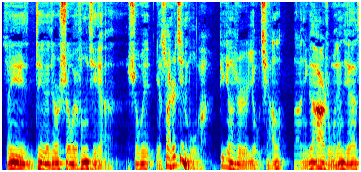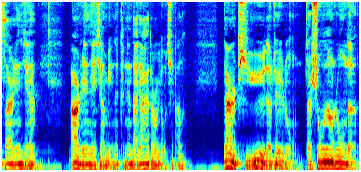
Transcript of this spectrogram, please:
所以这个就是社会风气啊，社会也算是进步吧，毕竟是有钱了啊。你跟二十五年前、三十年前、二十年前相比，那肯定大家还都是有钱了。但是体育的这种在生活当中的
